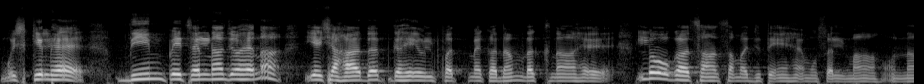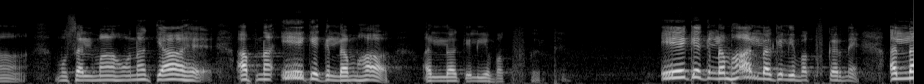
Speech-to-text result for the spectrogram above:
مشکل ہے۔ دین پہ چلنا جو ہے نا، یہ شہادت گہے الفت میں قدم رکھنا ہے۔ لوگ آسان سمجھتے ہیں مسلمان ہونا۔ مسلمان ہونا کیا ہے؟ اپنا ایک ایک لمحہ اللہ کے لیے وقف کر دیں ایک ایک لمحہ اللہ کے لیے وقف کر دیں اللہ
